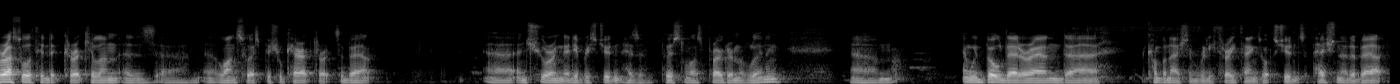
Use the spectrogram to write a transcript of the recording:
for us, authentic curriculum is um, aligns to our special character. It's about uh, ensuring that every student has a personalised program of learning. Um, and we build that around uh, a combination of really three things, what students are passionate about,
